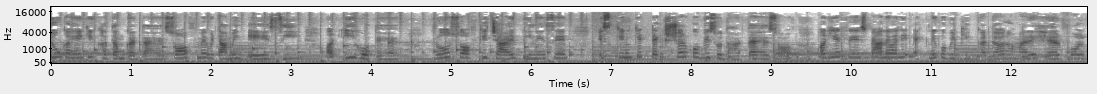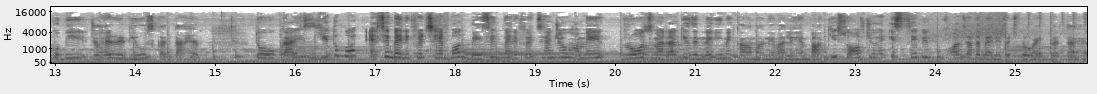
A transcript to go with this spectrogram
यूँ कहें कि ख़त्म करता है। सौफ में विटामिन ए सी और ई e होते हैं। रोज सौफ की चाय पीने से स्किन के टेक्सचर को भी सुधारता है सौफ, और ये फेस पे आने वाली एक्ने को भी ठीक करता है और हमारे हेयर फॉल को भी जो है रिड्यूस करता है। तो गाइज़ ये तो बहुत ऐसे बेनिफिट्स हैं, बहुत बेसिक बेनिफिट्स हैं जो हमें रोज़मर्रा की ज़िंदगी में काम आने वाले हैं। बाकी सॉफ्ट जो है, इससे भी बहुत ज़्यादा बेनिफिट्स प्रोवाइड करता है।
